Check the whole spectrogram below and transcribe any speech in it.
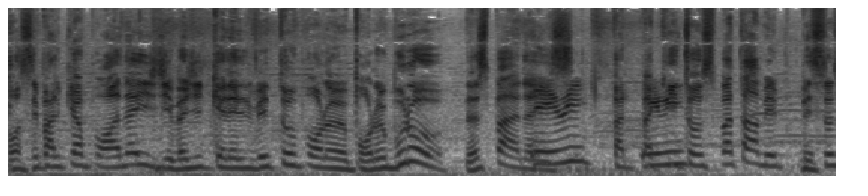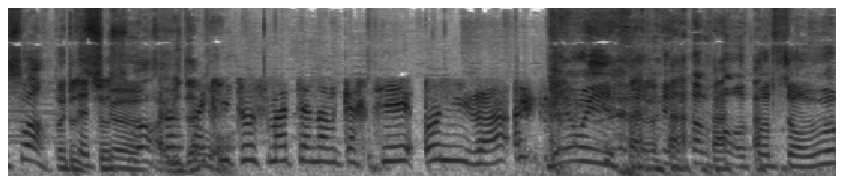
Bon, c'est pas le cas pour Anaïs, j'imagine qu'elle est le veto pour le, pour le boulot, n'est-ce pas Anaïs? Eh oui. Pas de Eh oui. Paquito ce matin, mais, mais ce soir, peut-être Ce que- soir, Pas évidemment. Paquito ce matin dans le quartier, on y va. Mais oui, on compte sur vous.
